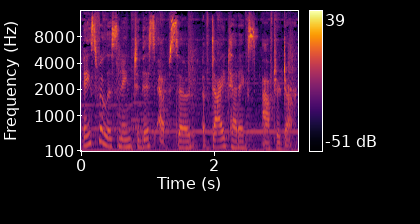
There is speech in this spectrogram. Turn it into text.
Thanks for listening to this episode of Dietetics After Dark.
